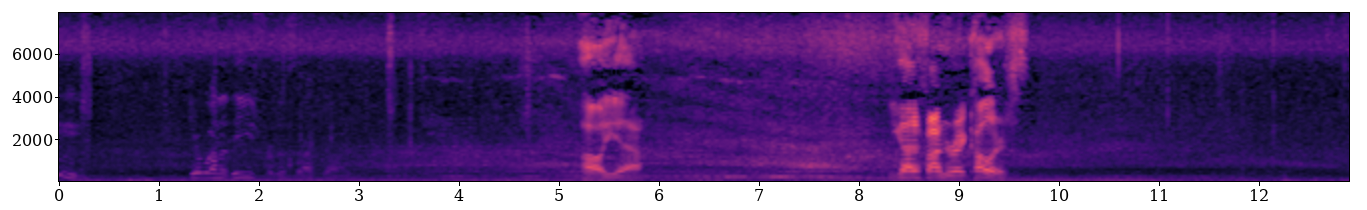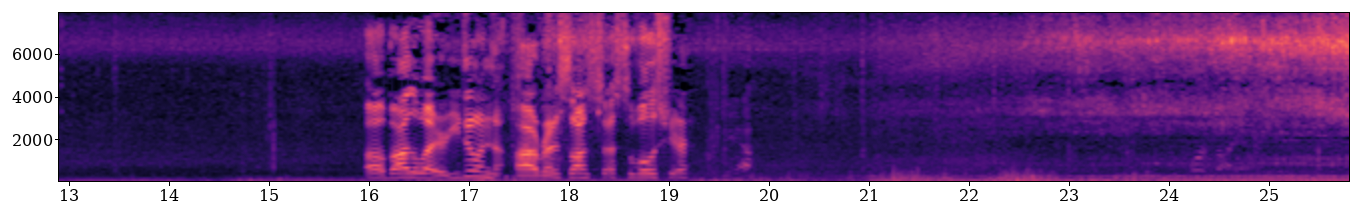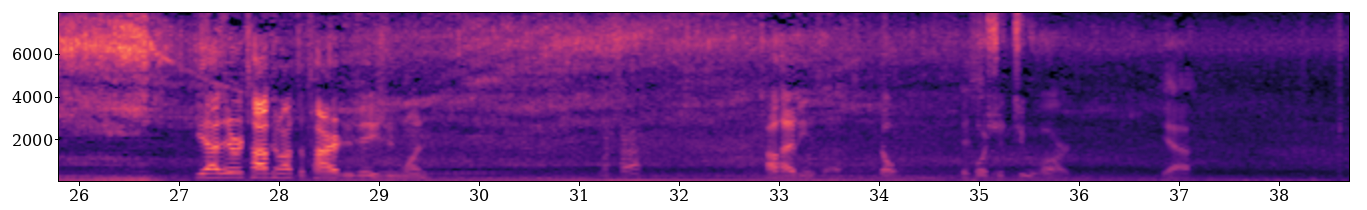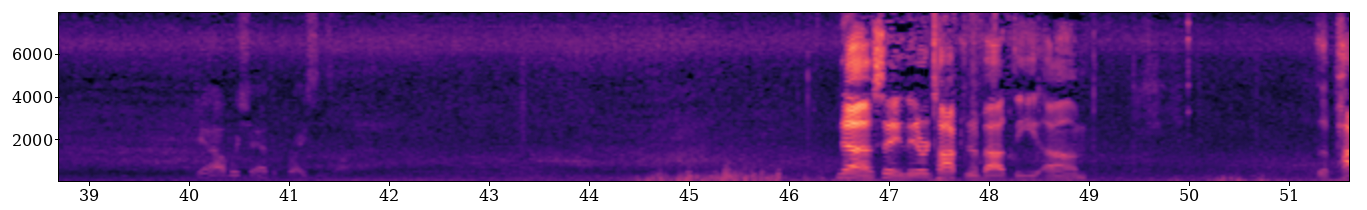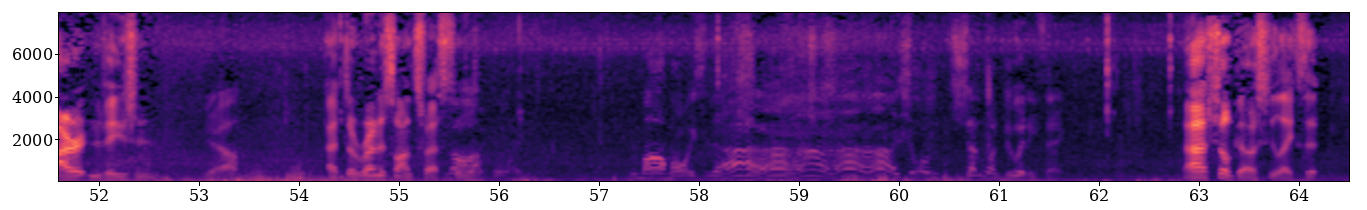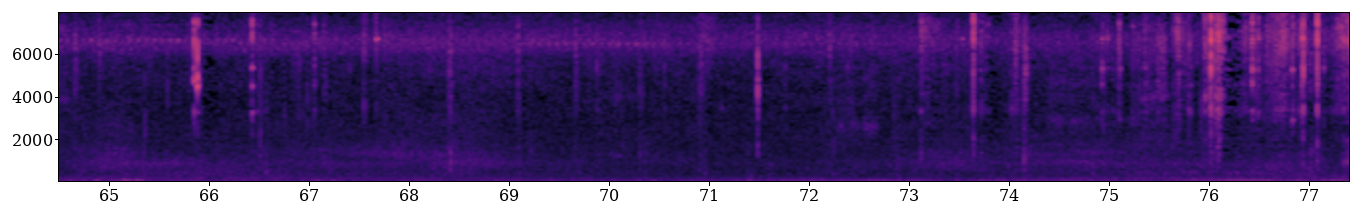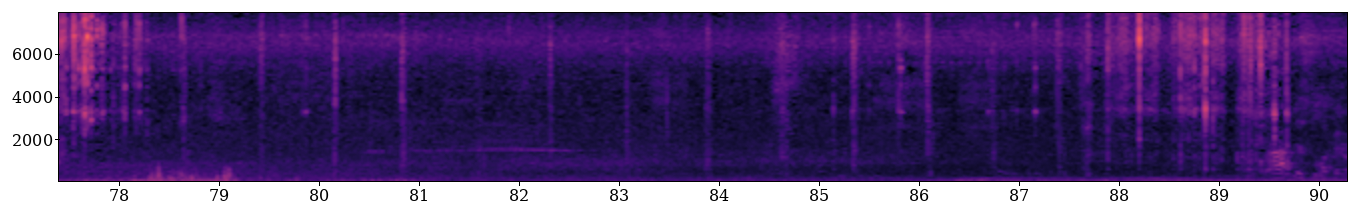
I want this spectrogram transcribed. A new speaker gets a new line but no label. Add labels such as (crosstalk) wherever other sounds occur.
Hmm. Get one of these for the front yard.
Oh yeah. You gotta find the right colors. Oh, by the way, are you doing uh, Renaissance Festival this year?
Yeah. Of course I am.
Yeah, they were talking about the Pirate Invasion one.
What's that?
How heavy is that?
Don't
It's-
push it too hard.
Yeah.
Yeah, I wish I had the prices on.
No, I was saying they were talking about the um, the pirate invasion
Yeah.
at the Renaissance
No,
Festival.
I'm. Your mom always said, ah, ah, ah, ah, ah. She, won't, she doesn't want to do anything.
Ah, she'll go. She likes it.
